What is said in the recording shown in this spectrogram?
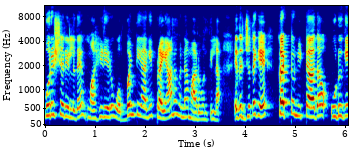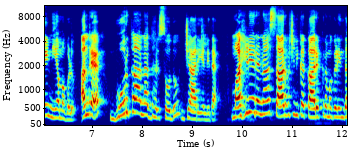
ಪುರುಷರಿಲ್ಲದೆ ಮಹಿಳೆಯರು ಒಬ್ಬಂಟಿಯಾಗಿ ಪ್ರಯಾಣವನ್ನ ಮಾಡುವಂತಿಲ್ಲ. ಇದರ ಜೊತೆಗೆ ಕಟ್ಟುನಿಟ್ಟಾದ ಉಡುಗೆ ನಿಯಮಗಳು, ಅಂದ್ರೆ ಬೂರ್ಖಾನ ಧರಿಸೋದು ಜಾರಿಯಲ್ಲಿದೆ. ಮಹಿಳೆಯರನ್ನ ಸಾರ್ವಜನಿಕ ಕಾರ್ಯಕ್ರಮಗಳಿಂದ,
